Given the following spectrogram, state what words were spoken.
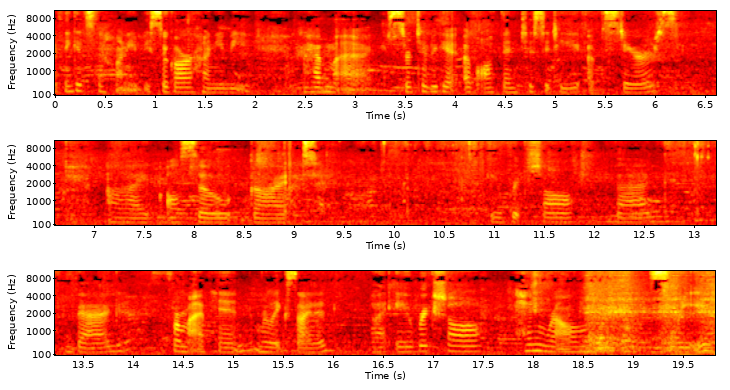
I think it's the Honeybee, Cigar Honeybee. I have my uh, certificate of authenticity upstairs. I also got a rickshaw bag bag for my pen. I'm really excited. Got a rickshaw pen realm sleeve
